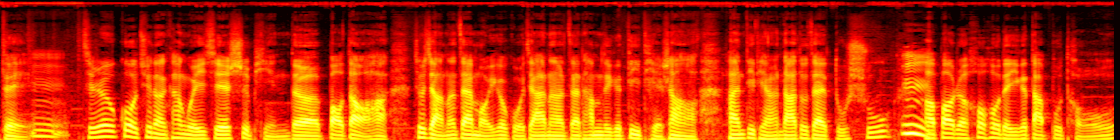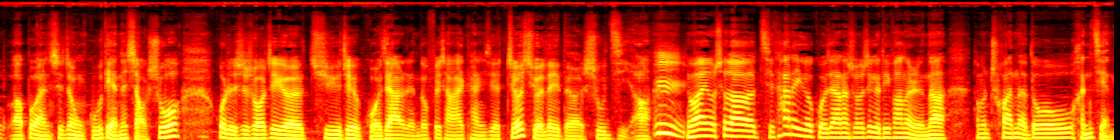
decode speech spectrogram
对，嗯其实过去呢看过一些视频的报道哈、就讲呢在某一个国家呢，在他们这个地铁上啊，发现地铁上大家都在读书，嗯。啊，抱着厚厚的一个大布头啊，不管是这种古典的小说，或者是说这个区域这个国家的人都非常爱看一些哲学类的书籍啊。嗯。另外又说到其他的一个国家呢，说这个地方的人呢，他们穿的都很简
